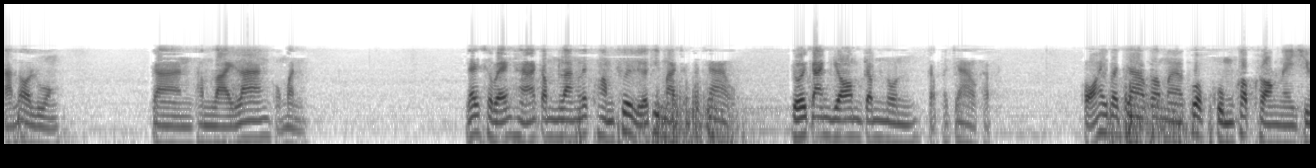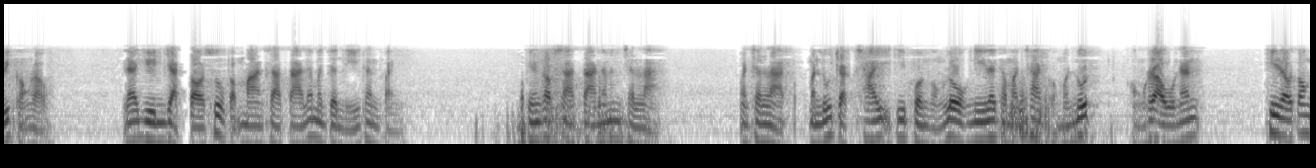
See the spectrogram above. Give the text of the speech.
การล่อลวง การทำลายล้างของมัน และแสวงหากำลังและความช่วยเหลือที่มาจากพระเจ้า โดยการยอมจำนนกับพระเจ้าครับ ขอให้พระเจ้าเข้ามาควบคุมครอบครองในชีวิตของเรา และยืนหยัดต่อสู้กับมารซาตานแล้วมันจะหนีท่านไปเพียงครับซาตานนั้นมันฉลาด มันฉลาดมันรู้จักใช้อิทธิพลของโลกนี้และธรรมชาติของมนุษย์ของเรานั้นที่เราต้อง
